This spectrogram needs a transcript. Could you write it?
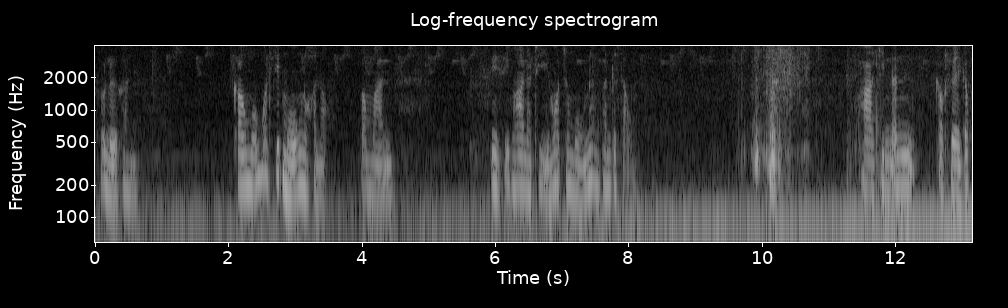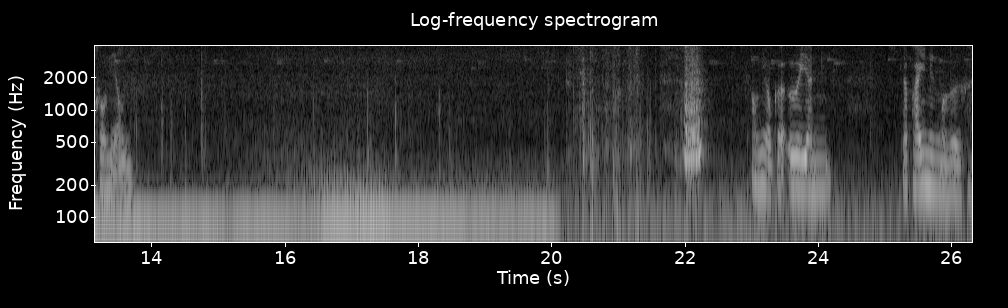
เท่าเลยค่ะเนี่ยเก้าโมงฮอดสิบโมงเนาะค่ะเนาะประมาณสี่สิบห้านาทีฮอดชั่วโมงหนึ่งพันกระเสาพากินอันกาแฟกับข้าวเหนียวเนี่ย เหนียวก็เอยอันสะพ้ายหนึ่งมาเฮอค่ะ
